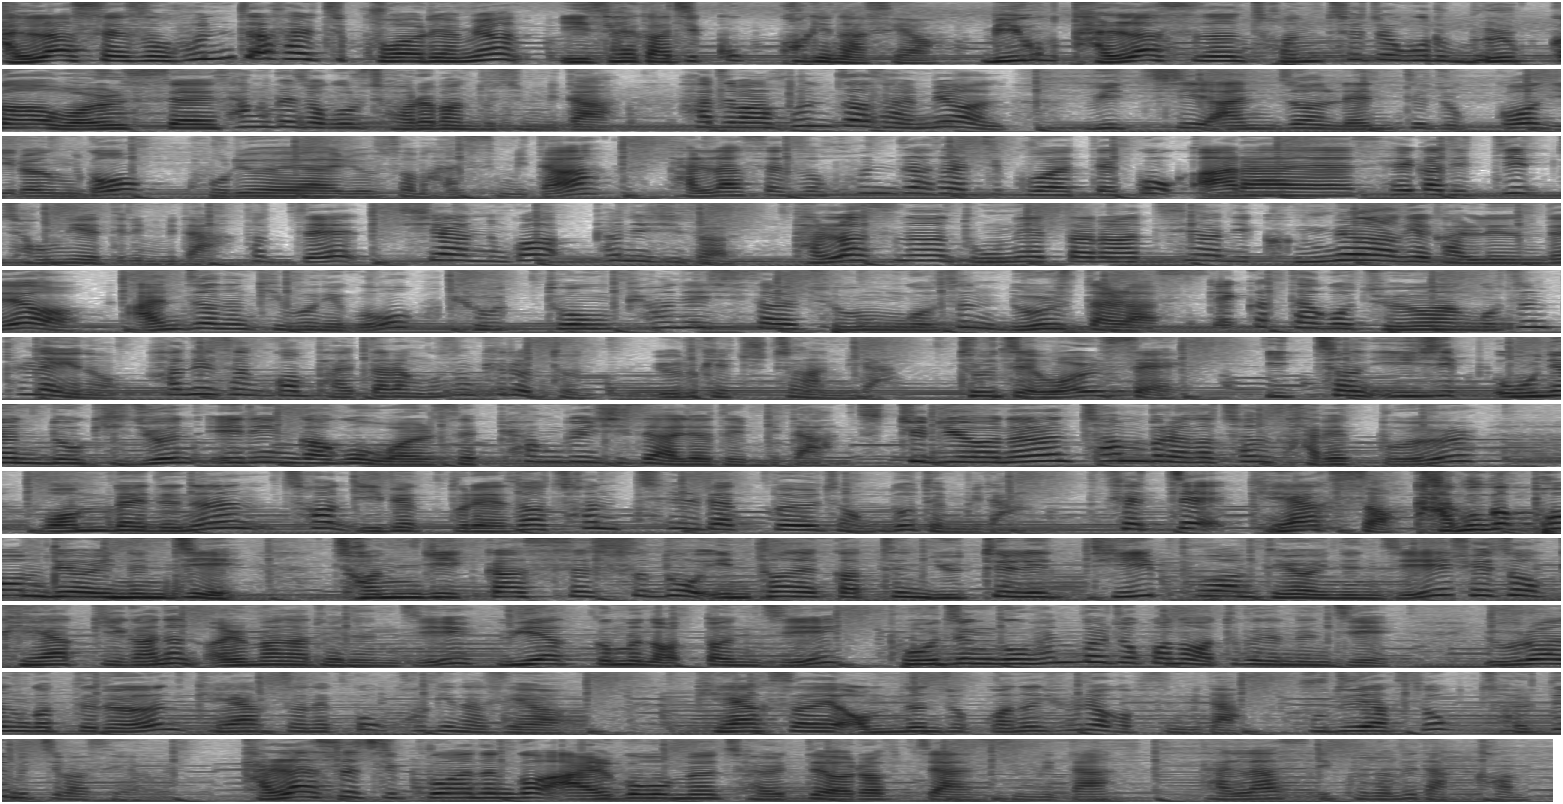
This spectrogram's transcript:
달라스에서 혼자 살지 구하려면 이 세 가지 꼭 확인하세요. 미국 달라스는 전체적으로 물가, 월세 상대적으로 저렴한 도시입니다. 하지만 혼자 살면 위치, 안전, 렌트 조건 이런 거 고려해야 할 요소 많습니다. 달라스에서 혼자 살지 구할 때 꼭 알아야 할 세 가지 팁 정리해 드립니다. 첫째, 치안과 편의시설. 달라스는 동네에 따라 치안이 극명하게 갈리는데요. 안전은 기본이고 교통, 편의시설 좋은 곳은 노스 달라스, 깨끗하고 조용한 곳은 플레이노, 한인상권 발달한 곳은 캐로톤. 이렇게 추천합니다. 둘째, 월세. 2025년도 기준 1인 가구 월세 평균 시세 알려드립니다. 스튜디오는 1000불에서 1400불, 원베드는 1200불에서 1700불 정도 됩니다. 셋째, 계약서. 가구가 포함되어 있는지, 전기, 가스, 수도, 인터넷 같은 유틸리티 포함되어 있는지, 최소 계약 기간은 얼마나 되는지, 위약금은 어떤지, 보증금 환불 조건은 어떻게 되는지, 이러한 것들은 계약 전에 꼭 확인하세요. 계약서에 없는 조건은 효력 없습니다. 구두 약속 절대 믿지 마세요. 달라스 직구하는 거 알고 보면 절대 어렵지 않습니다. 달라스 이코노미닷컴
